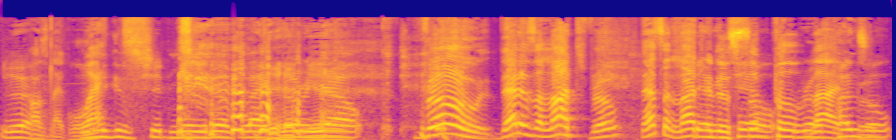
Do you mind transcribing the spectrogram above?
Yeah, I was like, "What, Niggas shit made up like L'Oreal. bro? That is a lot, bro. That's a lot in a tale, simple line, bro."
